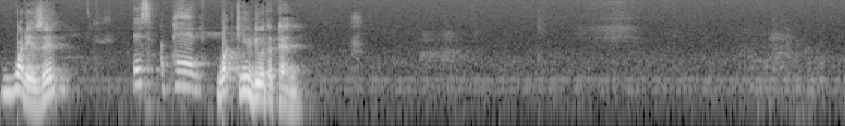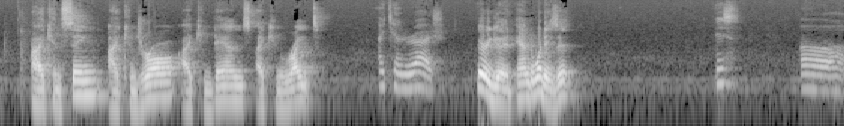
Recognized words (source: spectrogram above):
What is it? It's a pen. What can you do with a pen? I can sing, I can draw, I can dance, I can write. I can rush. Very good. And what is it? It's uh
